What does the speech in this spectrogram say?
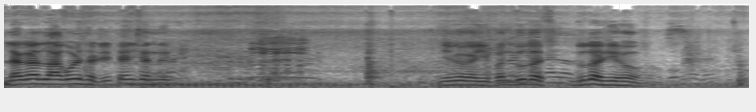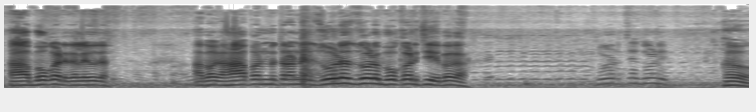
लगत लागवडीसाठी टेन्शन नाही. ही बघा ही पण दुधाची दुधाची हो. हा बोकड आहे त्याला उद्या हा बघा हा पण मित्रांनो जोडच जोड बोकडची आहे बघा. हो.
